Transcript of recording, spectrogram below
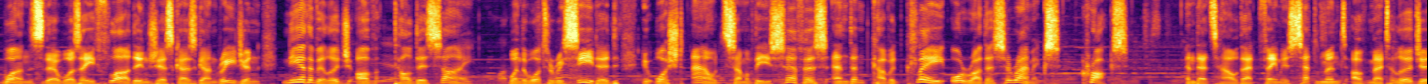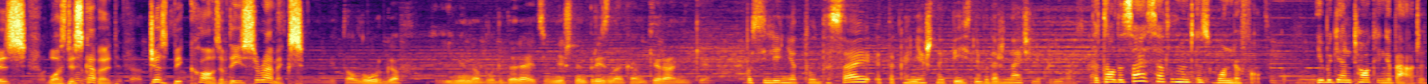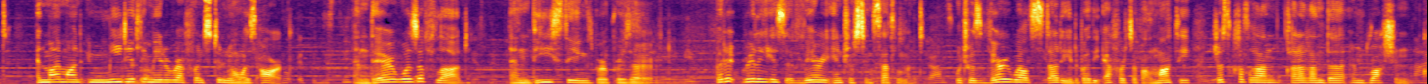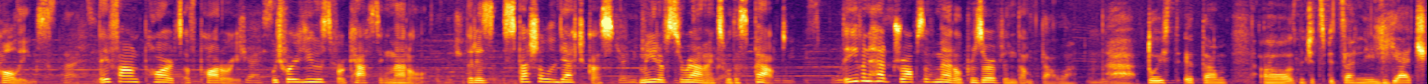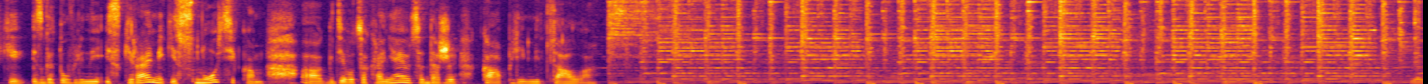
Once there was a flood in Zhezkazgan region near the village of Taldysai. When the water receded, it washed out some of the surface and uncovered clay or rather ceramics, crocks. And that's how that famous settlement of metallurgists was discovered, just because of these ceramics. Поселение – это, конечно, песня. Вы даже начали про него рассказывать. The Taldysai settlement is wonderful. You began talking about it, and my mind immediately made a reference to Noah's Ark. And there was a flood, and these things were preserved. But it really is a very interesting settlement, which was very well studied by the efforts of Almaty, Zhezkazgan, Karaganda, and Russian colleagues. They found parts of pottery, which were used for casting metal, that is, special lyachkas made of ceramics with a spout. They even had drops of metal preserved in them. металла. То есть это а, значит, специальные льячки, изготовленные из керамики с носиком, а, где вот сохраняются даже капли металла.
